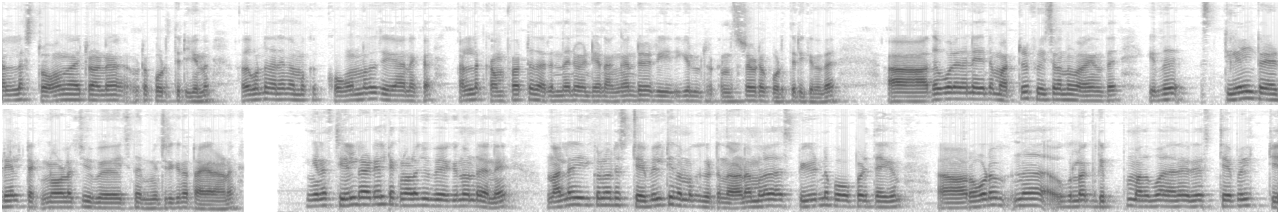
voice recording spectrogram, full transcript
നല്ല സ്ട്രോങ് ആയിട്ടാണ് ഇവിടെ കൊടുത്തിരിക്കുന്നത്. അതുകൊണ്ട് തന്നെ നമുക്ക് കോർണർ ചെയ്യാനൊക്കെ നല്ല കംഫർട്ട് തരുന്നതിന് വേണ്ടിയാണ് അങ്ങനത്തെ ഒരു രീതിയിലുള്ള കൺസ്ട്രക്ഷൻ ഇവിടെ കൊടുത്തിരിക്കുന്നത്. അതുപോലെ തന്നെ ഇതിന്റെ മറ്റൊരു ഫീച്ചർ എന്ന് പറയുന്നത് ഇത് സ്റ്റീൽ റേഡിയൽ ടെക്നോളജി ഉപയോഗിച്ച് നിർമ്മിച്ചിരിക്കുന്ന ടയറാണ് ഇങ്ങനെ സ്റ്റീൽ റേഡിയൽ ടെക്നോളജി ഉപയോഗിക്കുന്നതുകൊണ്ട് തന്നെ നല്ല രീതിക്കുള്ള ഒരു സ്റ്റെബിലിറ്റി നമുക്ക് കിട്ടുന്നതാണ്. നമ്മൾ സ്പീഡിന് പോകുമ്പോഴത്തേക്കും റോഡ് ഉള്ള ഗ്രിപ്പും അതുപോലെ തന്നെ ഒരു സ്റ്റെബിലിറ്റി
